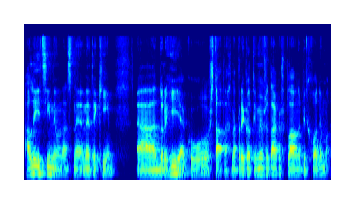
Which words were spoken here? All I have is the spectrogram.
але і ціни у нас не, не такі дорогі, як у Штатах, наприклад, і ми вже також плавно підходимо.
